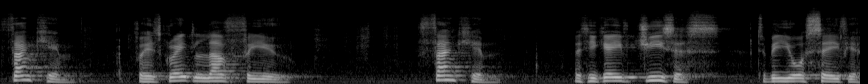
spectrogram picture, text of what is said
Thank Him for His great love for you. Thank Him that He gave Jesus to be your Saviour.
